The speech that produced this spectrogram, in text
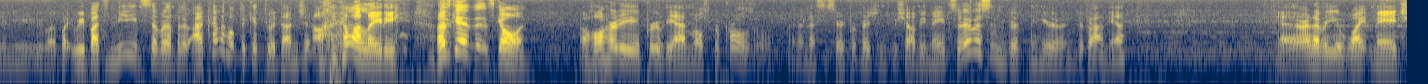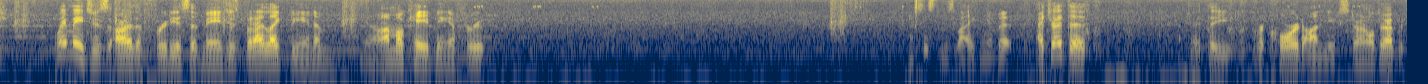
We need, but we but needs. To, but I kind of hope to get to a dungeon. Oh, come on, lady, let's get this going. I wholeheartedly approve the Admiral's proposal, and the necessary provisions we shall be made service in here in Gridania. Yeah, whatever you white mage. White mages are the fruitiest of mages, but I like being them. You know, I'm okay being a fruit. My system's lagging a bit. I tried to Tried to record on the external drive, which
